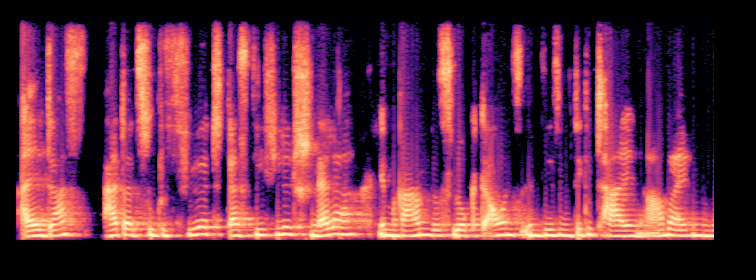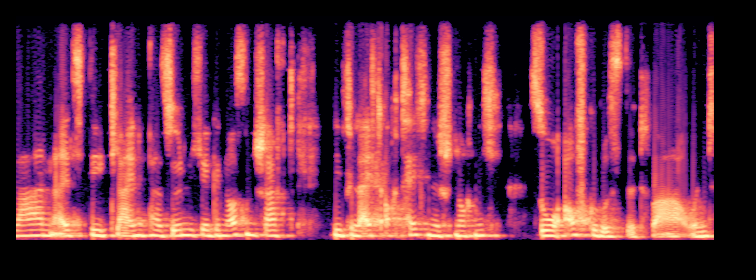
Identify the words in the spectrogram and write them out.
All das hat dazu geführt, dass die viel schneller im Rahmen des Lockdowns in diesem digitalen Arbeiten waren als die kleine persönliche Genossenschaft, die vielleicht auch technisch noch nicht so aufgerüstet war. Und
